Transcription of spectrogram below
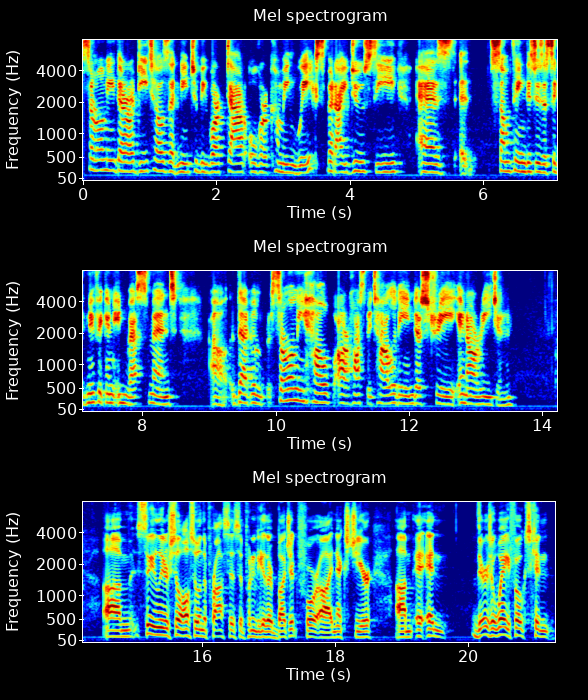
certainly there are details that need to be worked out over coming weeks but i do see as uh, something, this is a significant investment uh, that will certainly help our hospitality industry in our region. Um, city leaders still also in the process of putting together a budget for uh, next year. Um, and, and, there's a way folks can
